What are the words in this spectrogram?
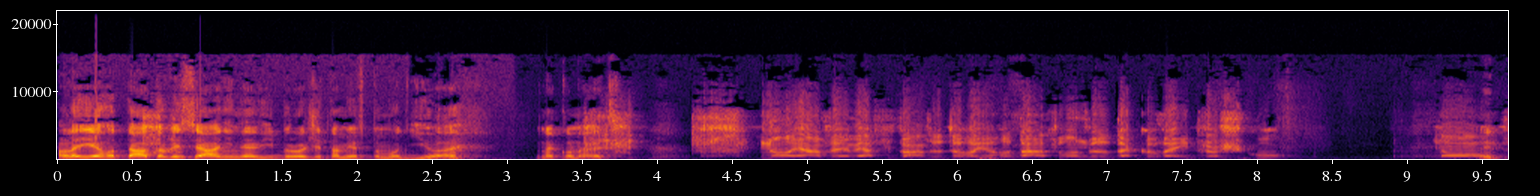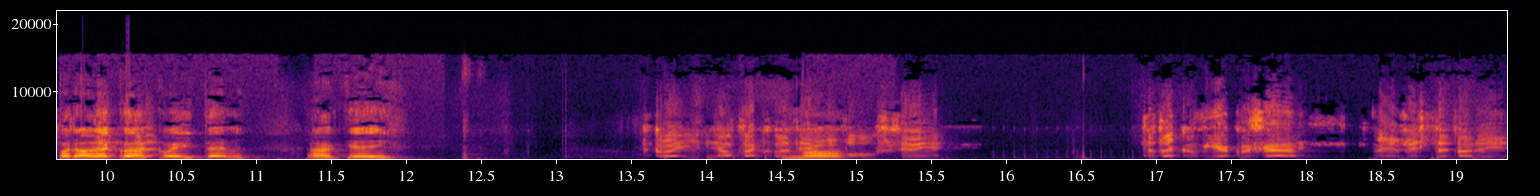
Ale jeho tátovi se ani nelíbilo, že tam je v tom oddíle. Nakonec. No já vím, já si pamatuju toho jeho tátu, on byl takovej trošku, no, Vypadal jako takový ten, jaký, takový, no takhle No. vousy, to takový jako, že vy, vy jste tady,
